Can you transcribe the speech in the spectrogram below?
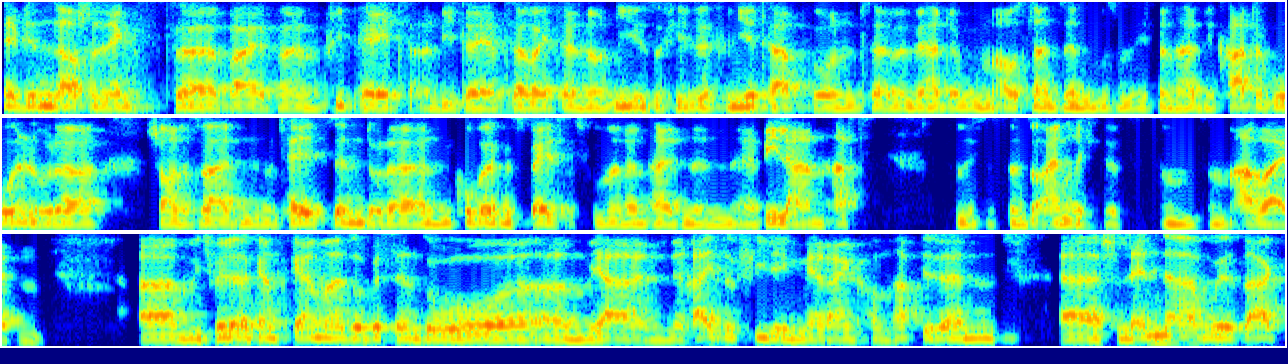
Ja, wir sind auch schon längst äh, bei, beim Prepaid-Anbieter jetzt, weil ich dann noch nie so viel telefoniert habe. Und äh, wenn wir halt irgendwo im Ausland sind, muss man sich dann halt eine Karte holen oder schauen, dass wir halt in Hotels sind oder in Coworking Spaces, wo man dann halt einen äh, WLAN hat, dass man sich das dann so einrichtet zum, zum Arbeiten. Ähm, ich würde ganz gerne mal so ein bisschen so ähm, ja, ein Reisefeeling mehr reinkommen. Habt ihr denn äh, schon Länder, wo ihr sagt,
